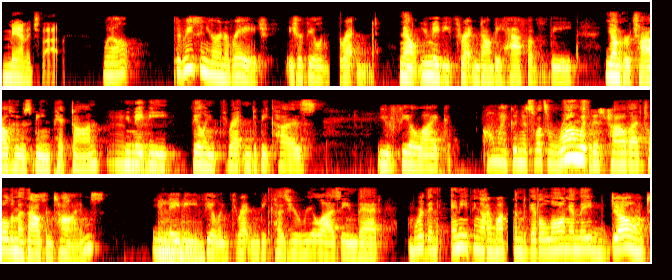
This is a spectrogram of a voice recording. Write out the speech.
manage that? Well, the reason you're in a rage is you're feeling threatened. Now, you may be threatened on behalf of the younger child who's being picked on. Mm-hmm. You may mm-hmm. be feeling threatened because you feel like, oh my goodness, what's wrong with this child? I've told him a thousand times. You mm-hmm. may be mm-hmm. feeling threatened because you're realizing that more than anything, I want them to get along and they don't.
